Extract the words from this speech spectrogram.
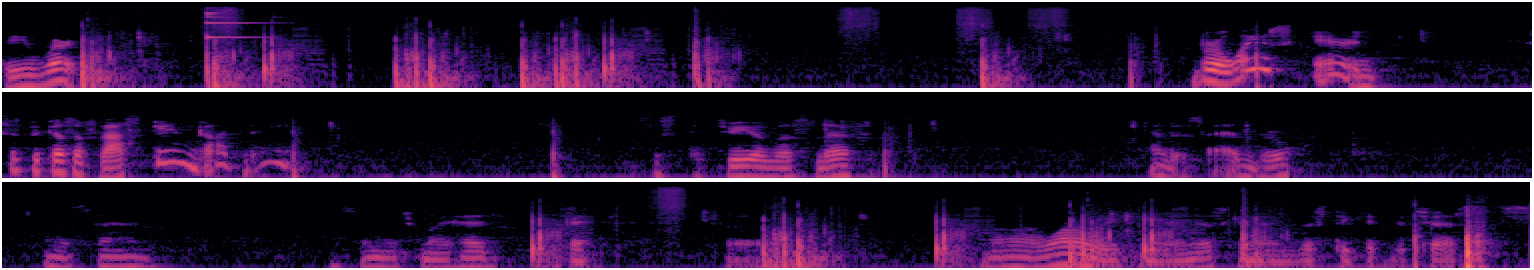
Do work? Bro, why are you scared? Just because of last game? God dang. It's just the three of us left. Kinda sad, bro. Kinda sad. So much my head. Okay. So, uh, while we're here, I'm just gonna investigate the chests.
